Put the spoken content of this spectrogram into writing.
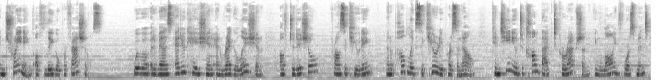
and training of legal professionals. We will advance education and regulation of judicial, prosecuting, and public security personnel continue to combat corruption in law enforcement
